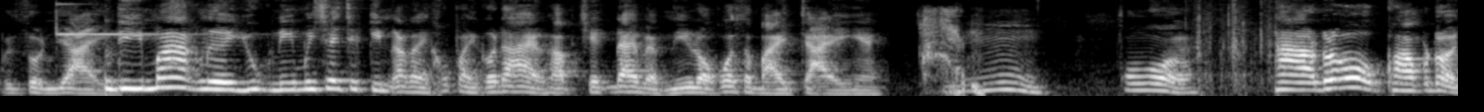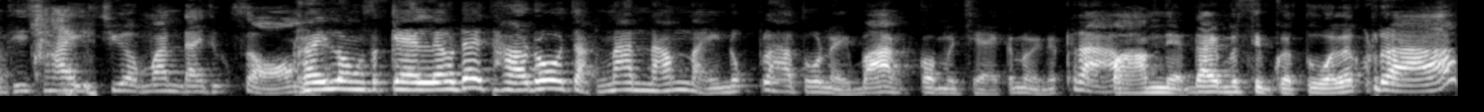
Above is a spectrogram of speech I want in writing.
เป็นส่วนใหญ่ดีมากเลยยุคนี้ไม่ใช่จะกินอะไรเข้าไปก็ได้ครับ เช็คได้แบบนี้เราก็สบายใจไง อืมอร่อยทาโร่ความอร่อยที่ใช่เชื่อมั่นได้ทุกสองใครลองสแกนแล้วได้ทาโร่จากน่านน้ำไหนนกปลาตัวไหนบ้างก็มาแชร์กันหน่อยนะครับปาล์มเนี่ยได้มาสิบกว่าตัวแล้วครับ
